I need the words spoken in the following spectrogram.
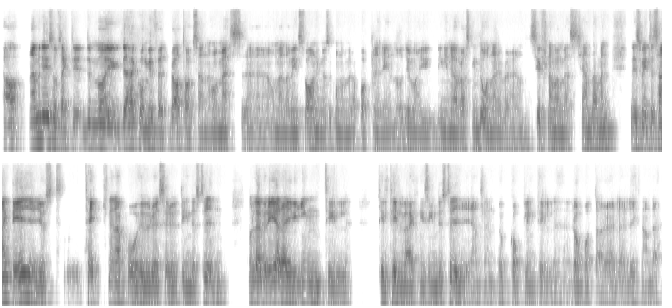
Ja, nej men det är som sagt, det, det, ju, det här kom ju för ett bra tag sedan, HMS, eh, omvända vinstvarning och så kom de med rapport nyligen och det var ju ingen överraskning då när det var, siffrorna var mest kända. Men det som är intressant är ju just tecknen på hur det ser ut i industrin. De levererar ju in till, till tillverkningsindustri egentligen, uppkoppling till robotar eller liknande.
